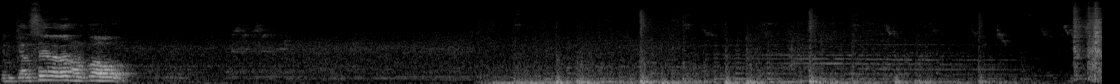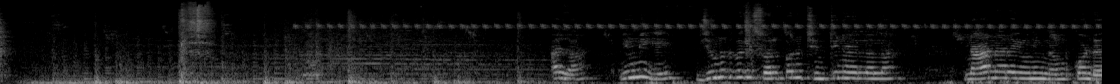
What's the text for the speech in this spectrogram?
ನಿಮ್ಮ ಕೆಲಸ ಏನದ ನೋಡ್ಕೋ ಹೋಗು. ಸ್ವಲ್ಪನೂ ಚಿಂತೆನೇ ಇಲ್ಲಲ್ಲ. ನಾನಾರ ಇವನಿಗೆ ನಂಬ್ಕೊಂಡು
